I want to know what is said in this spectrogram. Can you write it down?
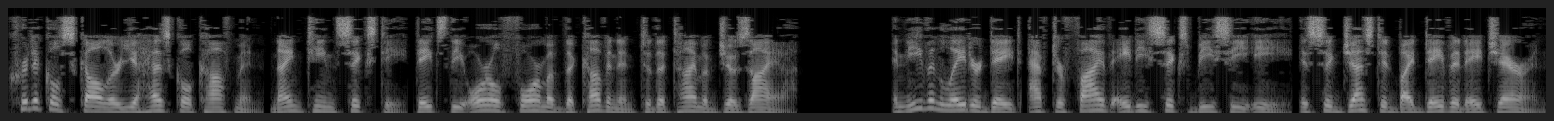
Critical scholar Yehezkel Kaufmann 1960 dates the oral form of the covenant to the time of Josiah. An even later date after 586 BCE is suggested by David H. Aaron.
